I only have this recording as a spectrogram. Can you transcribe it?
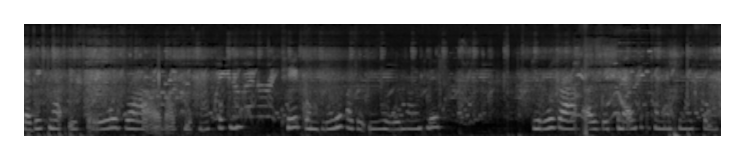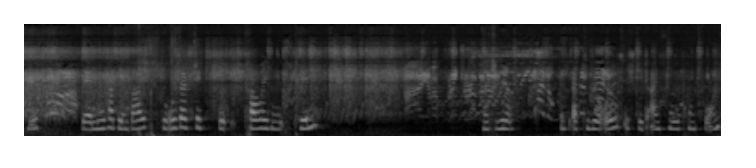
Der Gegner ist rosa. Warte, ich muss nachgucken. Tick und Blue, also easy win eigentlich. Die rosa, also ich bin der einzige von meinem Team, der noch lebt. Der Lu hat den Ball. Die rosa schickt traurigen Pin. Wieder. Ich aktiviere Ult. Es steht 1-0 Punkt für uns.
